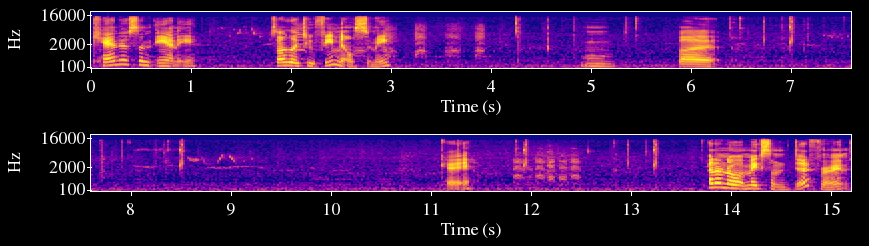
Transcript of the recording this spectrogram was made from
Candace and Annie? Sounds like two females to me. Mm, but... Okay. I don't know what makes them different.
